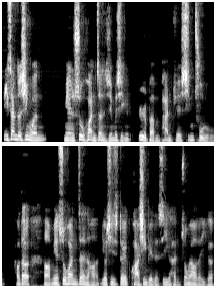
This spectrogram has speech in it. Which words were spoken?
第三则新闻。免诉换证行不行？日本判决新出炉。好的啊，免诉换证哈，尤其是对跨性别者是一个很重要的一个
